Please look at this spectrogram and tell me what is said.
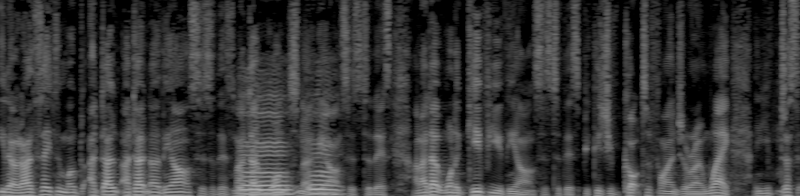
You know, and I say to them, well, I don't, I don't know the answers to this, and I don't want to know the answers to this, and I don't want to give you the answers to this because you've got to find your own way, and you've just.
